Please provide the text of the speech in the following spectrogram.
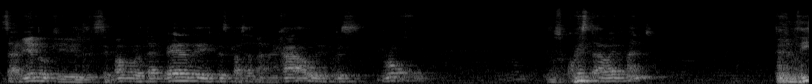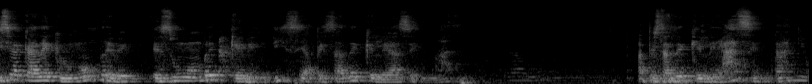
Sabiendo que el semáforo está en verde, y después pasa naranjado, y después rojo. Nos cuesta, hermanos. Pero dice acá de que un hombre es un hombre que bendice a pesar de que le hacen mal. A pesar de que le hacen daño.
